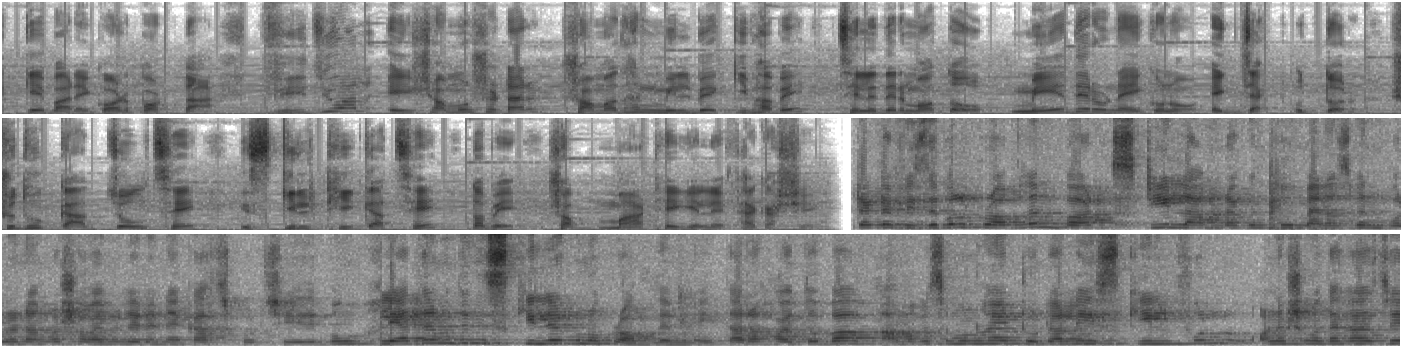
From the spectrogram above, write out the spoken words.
একেবারে গড়পড়তা। ভিজুয়াল এই সমস্যাটার সমাধান মিলবে কীভাবে? ছেলেদের মতো মেয়েদেরও নেই কোনো এক্সাক্ট উত্তর। শুধু কাজ চলছে স্কিল ঠিক আছে, তবে সব মাঠে গেলে ফ্যাকাশে। এটা একটা ভিজিবল প্রবলেম বাট স্টিল আমরা কিন্তু ম্যানেজমেন্ট বলেন, আমরা সবাই মিলে এটা নিয়ে কাজ করছি এবং প্লেয়ারদের মধ্যে স্কিলের কোনো প্রবলেম নেই। তারা হয়তো বা আমার কাছে মনে হয় টোটালি স্কিলফুল অনেক সময় দেখা যাচ্ছে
